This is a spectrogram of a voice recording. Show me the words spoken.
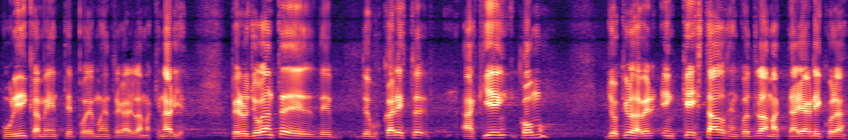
jurídicamente podemos entregarle la maquinaria. Pero yo antes de, buscar esto, aquí en cómo, yo quiero saber en qué estado se encuentra la maquinaria agrícola,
